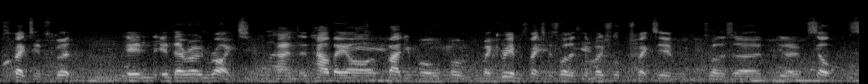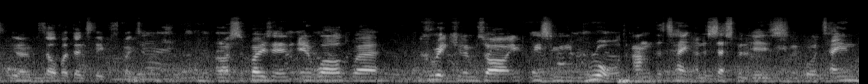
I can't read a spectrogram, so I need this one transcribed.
perspectives, but in, in their own right and, and how they are valuable from, from a career perspective as well as an emotional perspective as well as a you know self you know self identity perspective. And I suppose in, in a world where curriculums are increasingly broad and attain, and assessment is or attain,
